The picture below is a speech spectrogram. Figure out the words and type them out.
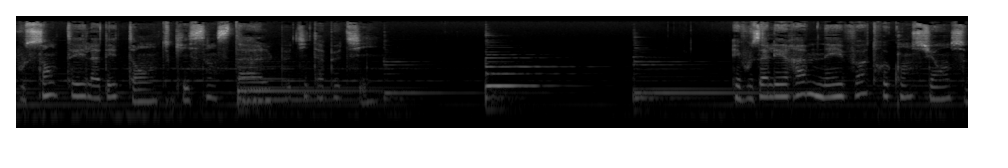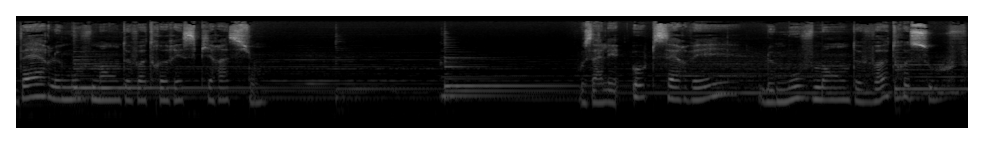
Vous sentez la détente qui s'installe petit à petit. Et vous allez ramener votre conscience vers le mouvement de votre respiration. Vous allez observer le mouvement de votre souffle,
